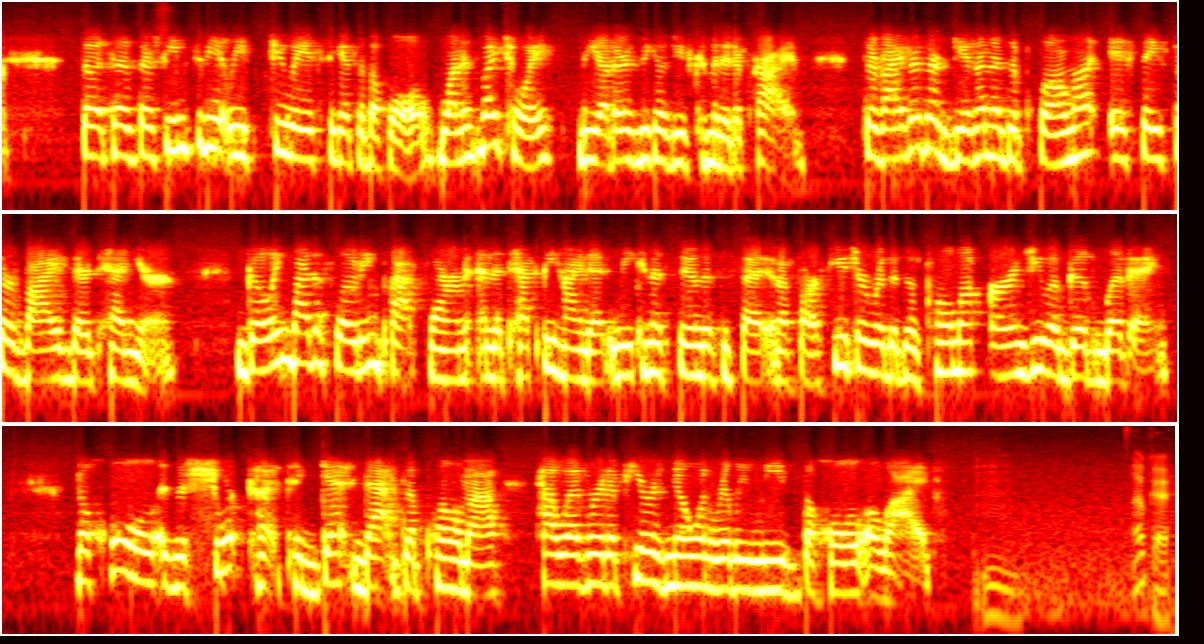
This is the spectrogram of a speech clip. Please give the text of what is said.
So it says, There seems to be at least two ways to get to the hole. One is by choice, the other is because you've committed a crime. Survivors are given a diploma if they survive their tenure. Going by the floating platform and the tech behind it, we can assume this is set in a far future where the diploma earns you a good living. The hole is a shortcut to get that diploma. However, it appears no one really leaves the hole alive. okay.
